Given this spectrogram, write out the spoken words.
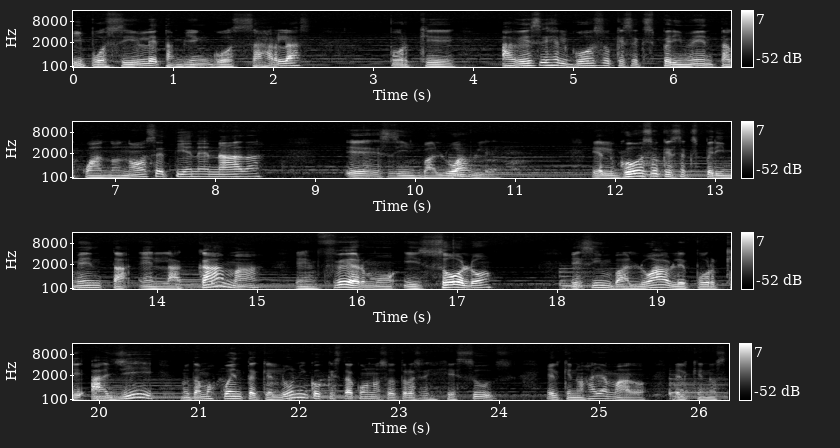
y posible también gozarlas porque a veces el gozo que se experimenta cuando no se tiene nada es invaluable. El gozo que se experimenta en la cama, enfermo y solo, es invaluable porque allí nos damos cuenta que el único que está con nosotros es Jesús, el que nos ha llamado, el que nos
